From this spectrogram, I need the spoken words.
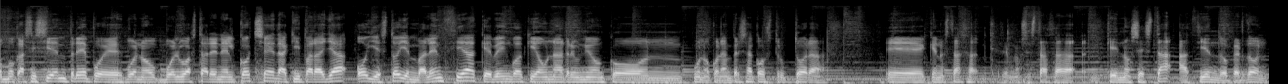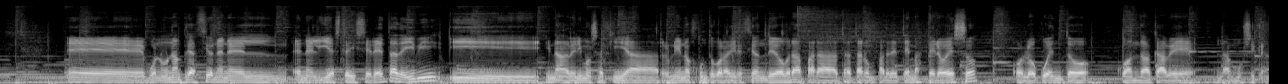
Como casi siempre, pues bueno, vuelvo a estar en el coche de aquí para allá. Hoy estoy en Valencia, que vengo aquí a una reunión con, bueno, con la empresa constructora eh, que, nos está, que, nos está, haciendo, perdón, eh, bueno, una ampliación en el, en el IEST Sereta de IBI y, y, nada, venimos aquí a reunirnos junto con la dirección de obra para tratar un par de temas, pero eso os lo cuento cuando acabe la música.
